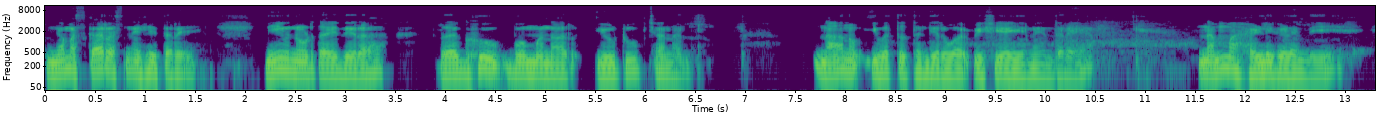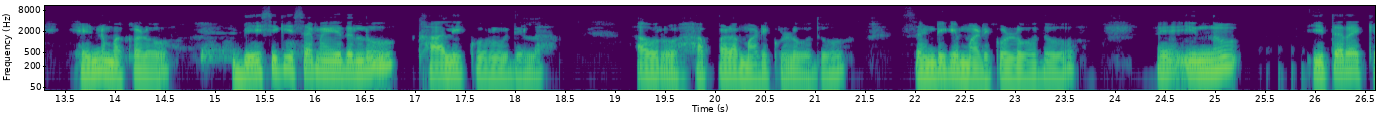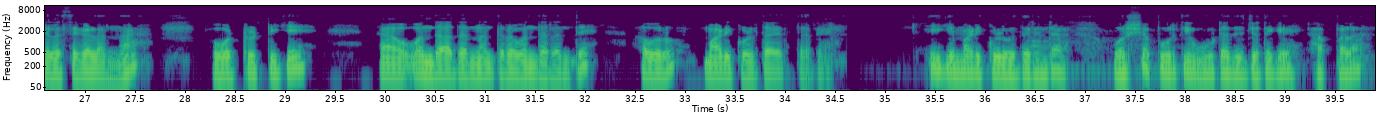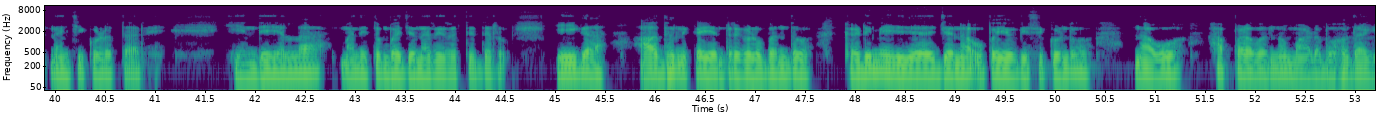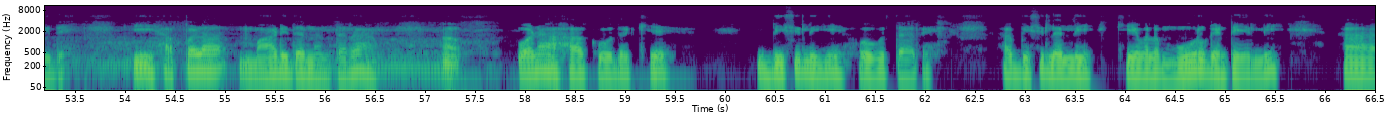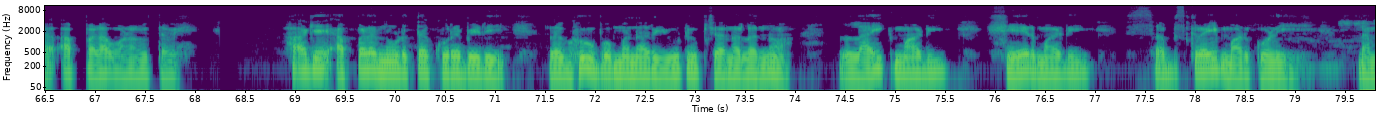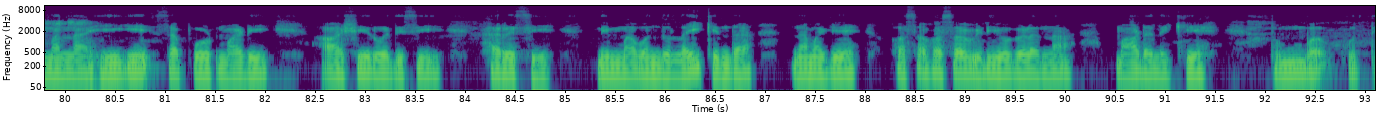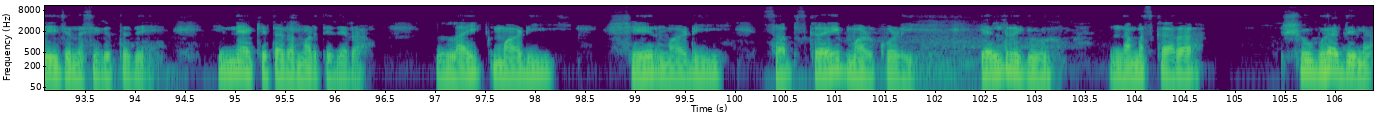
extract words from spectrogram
ನಮಸ್ಕಾರ ಸ್ನೇಹಿತರೆ, ನೀವು ನೋಡ್ತಾ ಇದ್ದೀರಾ ರಘು ಬೊಮ್ಮನಾರ್ ಯೂಟ್ಯೂಬ್ ಚಾನಲ್. ನಾನು ಇವತ್ತು ತಂದಿರುವ ವಿಷಯ ಏನೆಂದರೆ, ನಮ್ಮ ಹಳ್ಳಿಗಳಲ್ಲಿ ಹೆಣ್ಣು ಮಕ್ಕಳು ಬೇಸಿಗೆ ಸಮಯದಲ್ಲೂ ಖಾಲಿ ಕೂರುವುದಿಲ್ಲ. ಅವರು ಹಪ್ಪಳ ಮಾಡಿಕೊಳ್ಳುವುದು, ಸಂಡಿಗೆ ಮಾಡಿಕೊಳ್ಳುವುದು, ಇನ್ನು ಇತರ ಕೆಲಸಗಳನ್ನು ಒಟ್ಟೊಟ್ಟಿಗೆ ಒಂದಾದ ನಂತರ ಒಂದರಂತೆ ಅವರು ಮಾಡಿಕೊಳ್ತಾ ಇರ್ತಾರೆ. ಹೀಗೆ ಮಾಡಿಕೊಳ್ಳುವುದರಿಂದ ವರ್ಷ ಪೂರ್ತಿ ಊಟದ ಜೊತೆಗೆ ಹಪ್ಪಳ ನಂಚಿಕೊಳ್ಳುತ್ತಾರೆ. ಹಿಂದೆ ಎಲ್ಲ ಮನೆ ತುಂಬ ಜನರಿರುತ್ತಿದ್ದರು. ಈಗ ಆಧುನಿಕ ಯಂತ್ರಗಳು ಬಂದು ಕಡಿಮೆ ಜನ ಉಪಯೋಗಿಸಿಕೊಂಡು ನಾವು ಹಪ್ಪಳವನ್ನು ಮಾಡಬಹುದಾಗಿದೆ. ಈ ಹಪ್ಪಳ ಮಾಡಿದ ನಂತರ ಒಣ ಹಾಕುವುದಕ್ಕೆ ಬಿಸಿಲಿಗೆ ಹೋಗುತ್ತಾರೆ. ಆ ಬಿಸಿಲಲ್ಲಿ ಕೇವಲ ಮೂರು ಗಂಟೆಯಲ್ಲಿ ಹಪ್ಪಳ ಒಣಗುತ್ತವೆ. ಹಾಗೆ ಹಪ್ಪಳ ನೋಡುತ್ತಾ ಕೂರಬೇಡಿ. ರಘು ಬೊಮ್ಮನಾರ್ ಯೂಟ್ಯೂಬ್ ಚಾನಲನ್ನು ಲೈಕ್ ಮಾಡಿ, ಶೇರ್ ಮಾಡಿ, ಸಬ್ಸ್ಕ್ರೈಬ್ ಮಾಡಿಕೊಳ್ಳಿ. ನಮ್ಮನ್ನು ಹೀಗೆ ಸಪೋರ್ಟ್ ಮಾಡಿ, ಆಶೀರ್ವದಿಸಿ, ಹರಸಿ. ನಿಮ್ಮ ಒಂದು ಲೈಕಿಂದ ನಮಗೆ ಹೊಸ ಹೊಸ ವಿಡಿಯೋಗಳನ್ನು ಮಾಡಲಿಕ್ಕೆ ತುಂಬ ಉತ್ತೇಜನ ಸಿಗುತ್ತದೆ. ಇನ್ಯಾಕೆ ತಡ ಮಾಡ್ತಿದ್ದೀರಾ? ಲೈಕ್ ಮಾಡಿ, ಶೇರ್ ಮಾಡಿ, ಸಬ್ಸ್ಕ್ರೈಬ್ ಮಾಡಿಕೊಳ್ಳಿ. ಎಲ್ರಿಗೂ ನಮಸ್ಕಾರ. ಶುಭ ದಿನ.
